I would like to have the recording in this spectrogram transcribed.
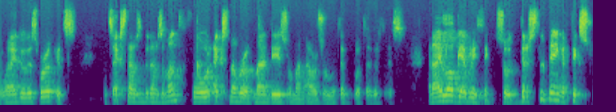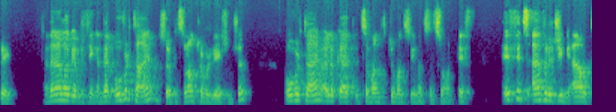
when I do this work, it's it's X thousand dirhams a month for X number of man days or man hours or whatever whatever it is, and I log everything. So they're still paying a fixed rate, and then I log everything, and then over time, so if it's a long term relationship, over time I look at it's a month, two months, three months, and so on. If if it's averaging out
